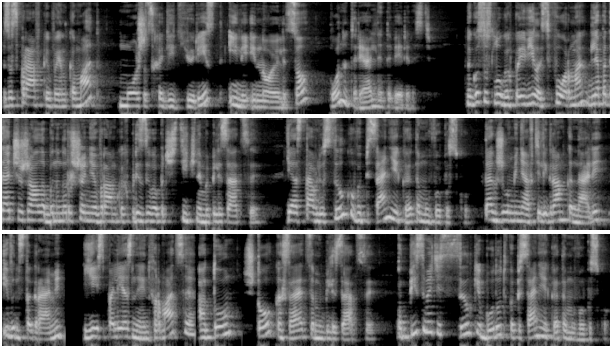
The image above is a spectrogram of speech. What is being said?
за справкой в военкомат может сходить юрист или иное лицо по нотариальной доверенности. На госуслугах появилась форма для подачи жалобы на нарушение в рамках призыва по частичной мобилизации. Я оставлю ссылку в описании к этому выпуску. Также у меня в телеграм-канале и в инстаграме есть полезная информация о том, что касается мобилизации. Подписывайтесь, ссылки будут в описании к этому выпуску.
